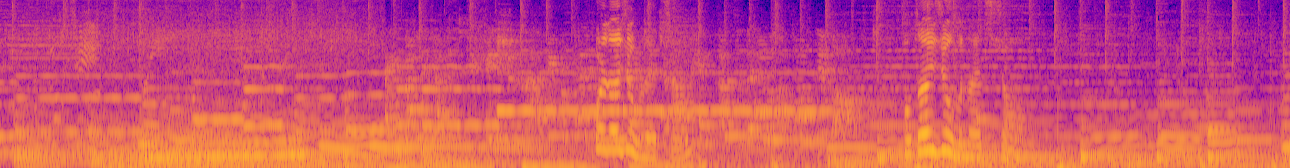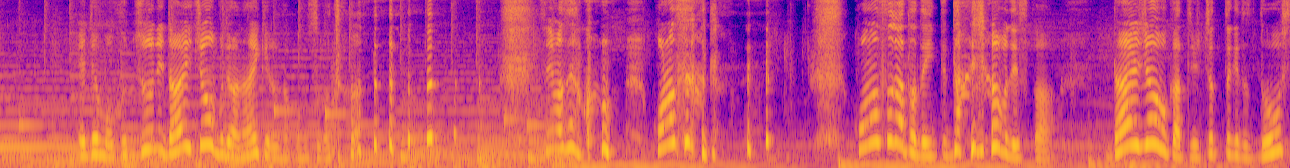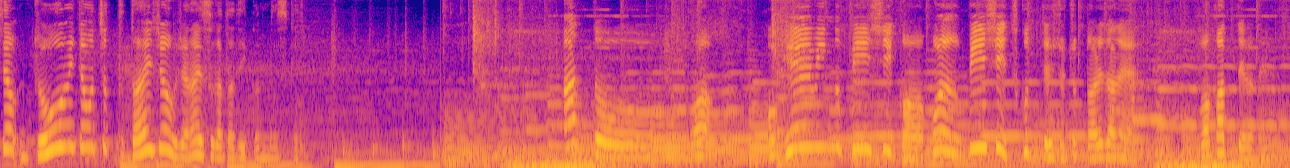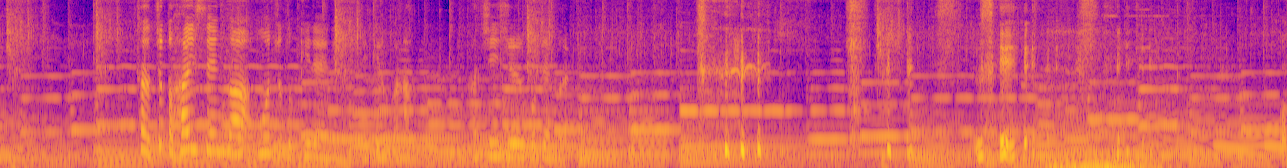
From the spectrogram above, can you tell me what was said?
これ大丈夫なやつ？あ大丈夫なやつじゃん。えでも普通に大丈夫ではないけどなこの姿。すいませんここの姿この姿で言って大丈夫ですか？大丈夫かって言っちゃったけどどうしてもどう見てもちょっと大丈夫じゃない姿で行くんですけど。あとはおゲーミング PC か。これ PC 作ってる人ちょっとあれだね。分かってるね。ただちょっと配線がもうちょっと綺麗にできるかな。85点ぐらい。うせえ。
